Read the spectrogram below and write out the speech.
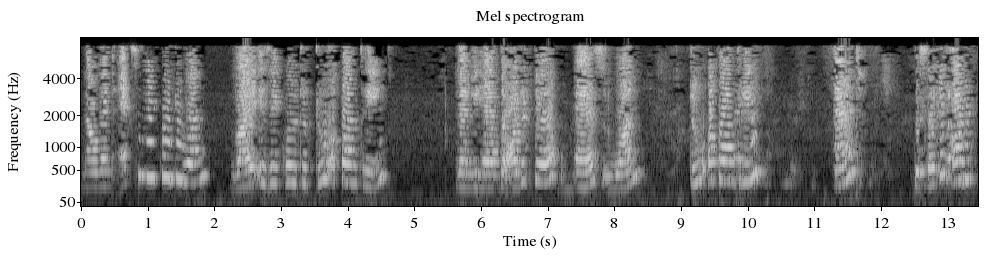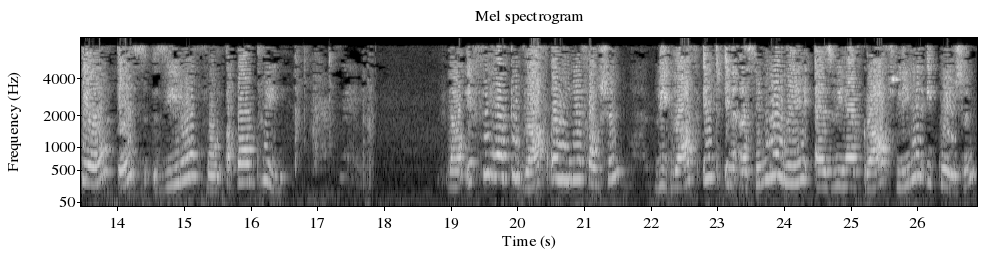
Now when x is equal to 1, y is equal to 2 upon 3, then we have the ordered pair as 1, 2 upon 3 and the second ordered pair is 0, 4 upon 3. Now if we have to graph a linear function, we graph it in a similar way as we have graphed linear equation.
